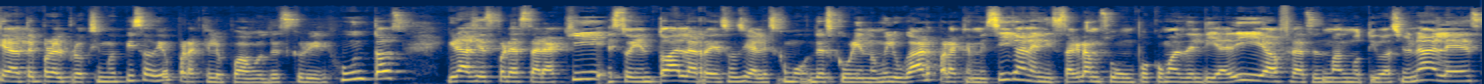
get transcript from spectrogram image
Quédate para el próximo episodio para que lo podamos descubrir juntos. Gracias por estar aquí. Estoy en todas las redes sociales como Descubriendo mi lugar para que me sigan. En Instagram subo un poco más del día a día, frases más motivacionales.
